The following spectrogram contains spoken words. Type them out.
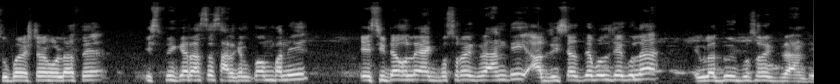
সুপার স্টার হোল্ড আছে স্পিকার আছে সার্কেল কোম্পানি এসিটা হলো এক বছরের গ্যারান্টি আর রিচার্জেবল যেগুলা, এগুলা দুই বছরের গ্যারান্টি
